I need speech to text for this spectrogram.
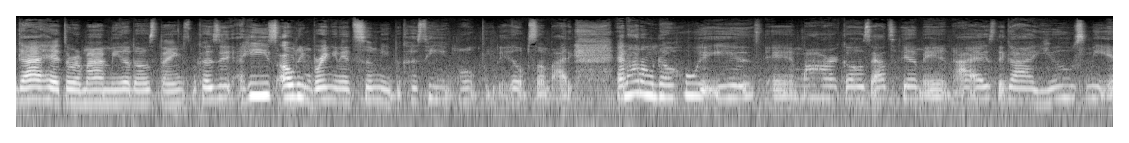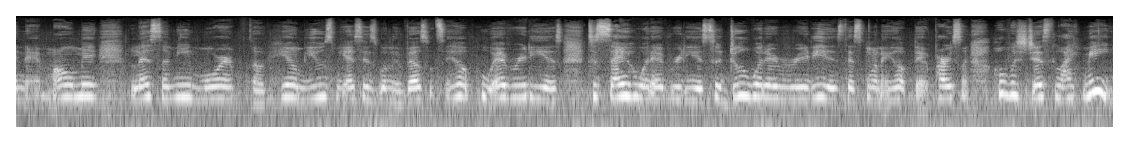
God had to remind me of those things because it, He's only bringing it to me because He wants me to help somebody. And I don't know who it is. And my heart goes out to them. And I ask that God use me in that moment. Less of me, more of Him. Use me as His willing vessel to help whoever it is, to say whatever it is, to do whatever it is that's going to help that person who was just like me.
